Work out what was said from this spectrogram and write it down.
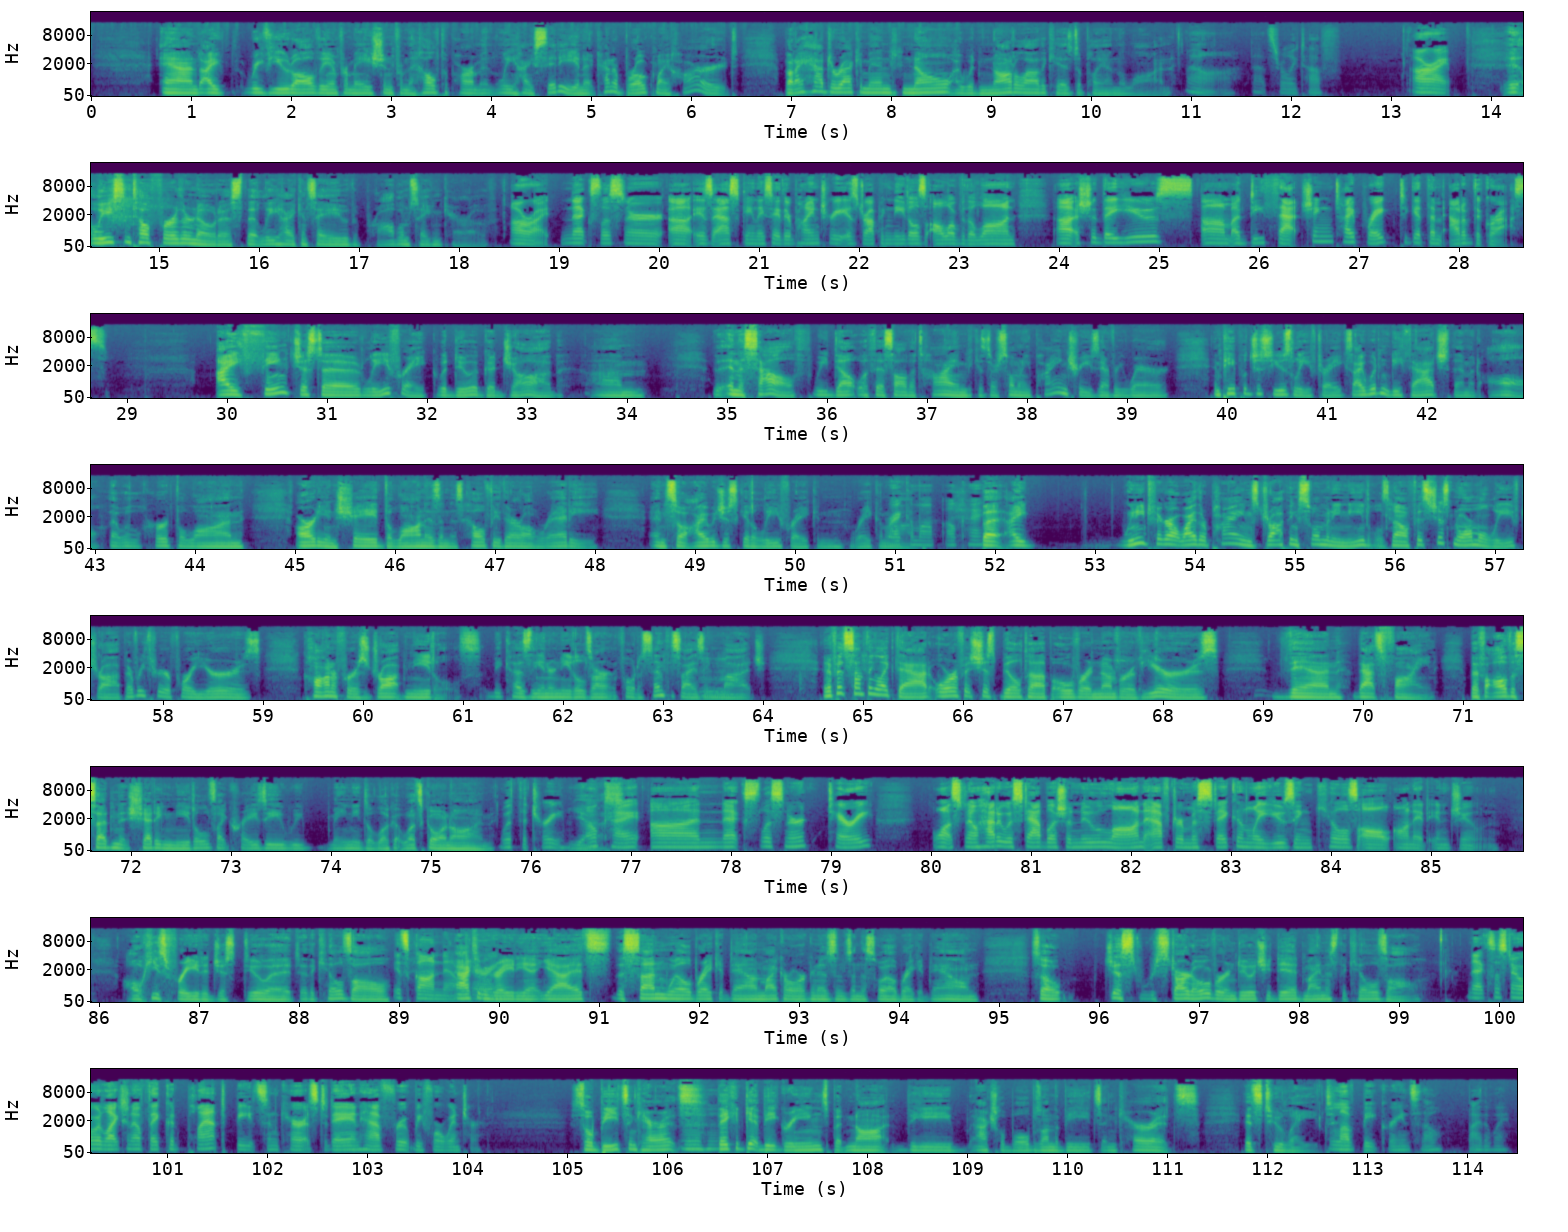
and I reviewed all the information from the health department in Lehi City, and it kind of broke my heart. But I had to recommend no, I would not allow the kids to play on the lawn. Oh, that's really tough. All right. At least until further notice that Lehi can say the problem's taken care of. All right. Next listener uh, is asking. They say their pine tree is dropping needles all over the lawn. Uh, should they use um, a dethatching type rake to get them out of the grass? I think just a leaf rake would do a good job. Um, in the south we dealt with this all the time because there's so many pine trees everywhere and people just use leaf rakes i wouldn't dethatch them at all that will hurt the lawn already in shade the lawn isn't as healthy there already and so i would just get a leaf rake and rake them Rake up them up. Okay. but i we need to figure out why their pines dropping so many needles now if it's just normal leaf drop every three or four years conifers drop needles because the inner needles aren't photosynthesizing mm-hmm. much and if it's something like that, or if it's just built up over a number of years, then that's fine. But if all of a sudden it's shedding needles like crazy, we may need to look at what's going on. with the tree. Yes. Okay. Uh, next listener, Terry, wants to know how to establish a new lawn after mistakenly using Killzall on it in June. Oh, he's free to just do it. The Killzall It's gone now. active Terry. ingredient. Yeah, it's the sun will break it down. Microorganisms in the soil break it down. So just start over and do what you did minus the Killzall. Next listener would like to know if they could plant beets and carrots today and have fruit before winter. So beets and carrots, Mm-hmm. they could get beet greens, but not the actual bulbs on the beets and carrots. It's too late. Love beet greens, though, by the way.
